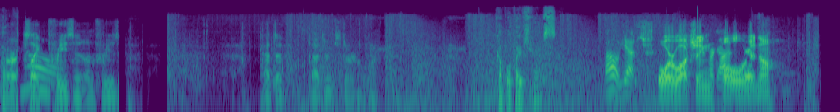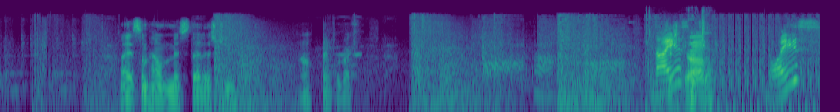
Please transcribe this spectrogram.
Okay. or it's No. like freezing and unfreezing. I have to, I have to restart. Hold on. Couple pipe strings. Oh yes. Four watching Forgot. pole right now. I somehow missed that SG. No, right, we're back. Oh. Nice. job. Great. Nice.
